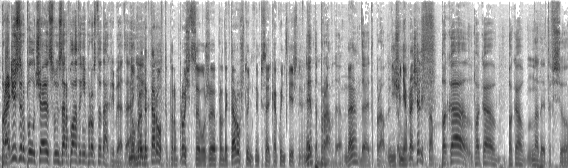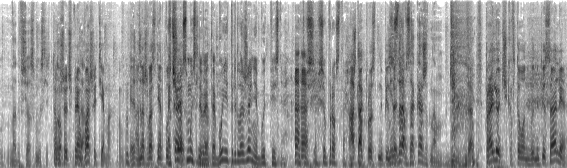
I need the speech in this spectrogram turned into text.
Продюсеры получают свои зарплаты не просто так, ребята. Ну, Они- про докторов-то про- просится уже про докторов что-нибудь написать, какую-нибудь песню. Нет? Это правда. Да? Да, это правда. Еще Это- не обращались к вам? Пока, пока, пока надо это все, надо все осмыслить. Потому Ну, что это же прям да. ваша тема. Это- Она же вас не А что отпускает. осмысливает это? Будет предложение, будет песня. все, все просто. А так просто написать. Минздрав закажет нам. Да. Про летчиков-то вон вы написали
